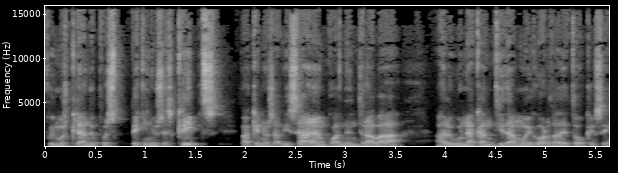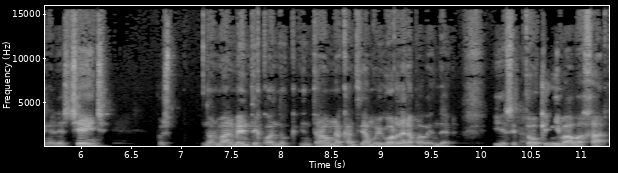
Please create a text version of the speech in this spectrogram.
fuimos creando pues pequeños scripts para que nos avisaran cuando entraba alguna cantidad muy gorda de tokens en el exchange, pues normalmente cuando entraba una cantidad muy gorda era para vender y ese token iba a bajar.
